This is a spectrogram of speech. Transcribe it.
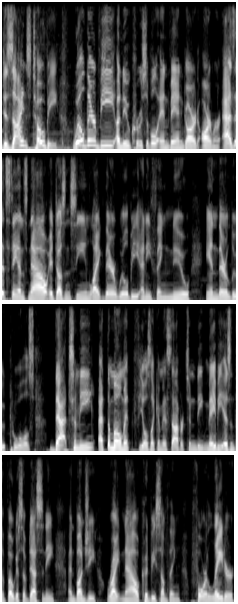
Designs Toby, will there be a new Crucible and Vanguard armor? As it stands now, it doesn't seem like there will be anything new in their loot pools. That to me, at the moment, feels like a missed opportunity. Maybe isn't the focus of Destiny and Bungie right now. Could be something for later.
